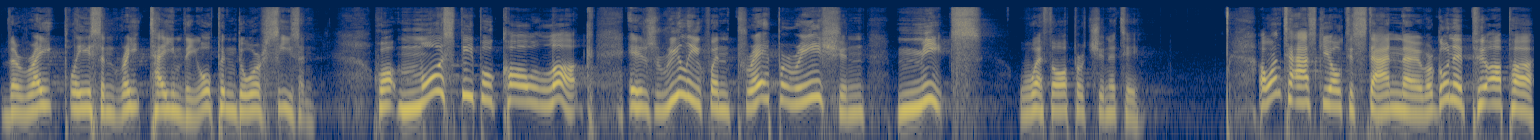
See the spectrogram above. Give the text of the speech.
the right place and right time, the open door season. What most people call luck is really when preparation meets with opportunity. I want to ask you all to stand now. We're going to put up a,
